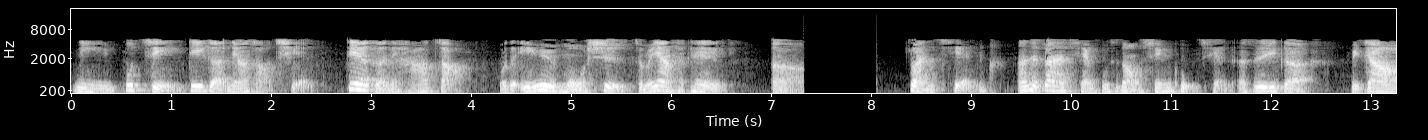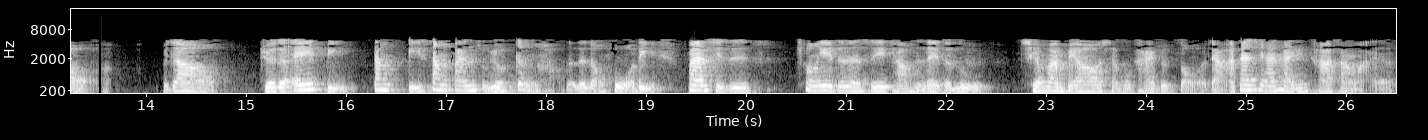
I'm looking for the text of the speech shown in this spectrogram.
你不仅第一个你要找钱，第二个你还要找我的营运模式怎么样才可以呃赚钱，而且赚的钱不是那种辛苦钱，而是一个比较比较觉得哎比当比上班族又更好的那种获利，不然其实创业真的是一条很累的路。千万不要想不开就走了这样啊！但现在他已经踏上来了，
